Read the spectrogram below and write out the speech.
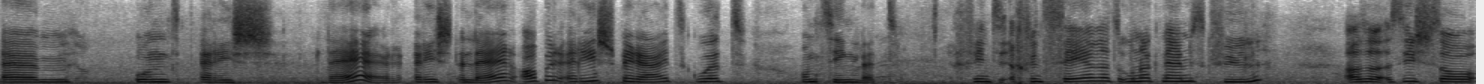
ähm, und er ist leer. Er ist leer, aber er ist bereits gut umzingelt. Ich finde ich es sehr ein unangenehmes Gefühl. Also es ist so,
